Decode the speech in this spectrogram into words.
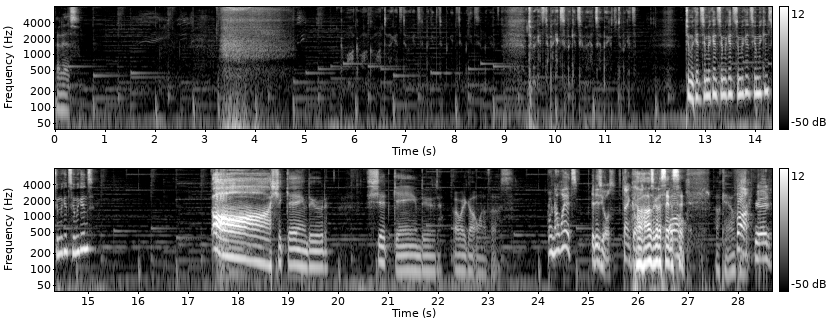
That is. Come on, come on, come on. Two against, two against, Oh, shit game, dude. Shit game, dude. Oh, I already got one of those. Oh no way! It's it is yours. Thank God. I was gonna say the same. Okay, okay. Fuck, dude.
